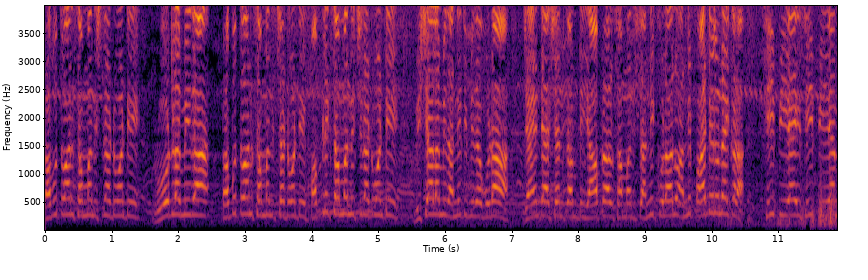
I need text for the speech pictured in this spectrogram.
ప్రభుత్వానికి సంబంధించినటువంటి రోడ్ల మీద ప్రభుత్వానికి సంబంధించినటువంటి పబ్లిక్ సంబంధించినటువంటి విషయాల మీద అన్నిటి మీద కూడా జాయింట్ యాక్షన్ కమిటీ యాప్రాలకు సంబంధించిన అన్ని కులాలు అన్ని పార్టీలు ఉన్నాయి ఇక్కడ. CPI CPM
